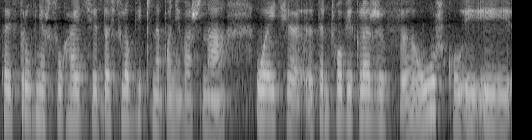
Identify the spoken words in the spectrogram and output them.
To jest również, słuchajcie, dość logiczne, ponieważ na łejcie ten człowiek leży w łóżku i, i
